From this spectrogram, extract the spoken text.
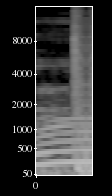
음.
